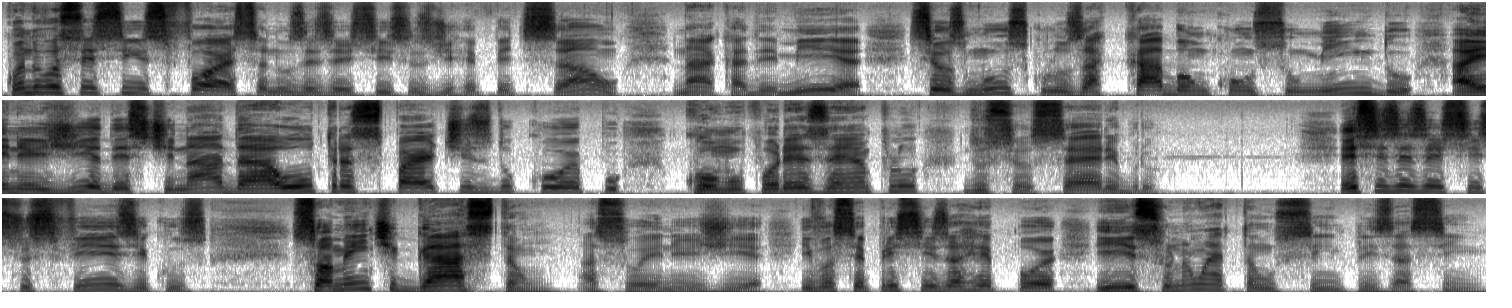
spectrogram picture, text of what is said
Quando você se esforça nos exercícios de repetição na academia, seus músculos acabam consumindo a energia destinada a outras partes do corpo, como por exemplo do seu cérebro. Esses exercícios físicos somente gastam a sua energia e você precisa repor, e isso não é tão simples assim.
